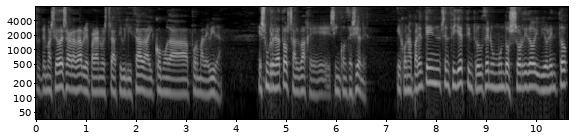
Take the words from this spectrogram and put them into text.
demasiado desagradable para nuestra civilizada y cómoda forma de vida. Es un relato salvaje, sin concesiones que con aparente sencillez te introduce en un mundo sórdido y violento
